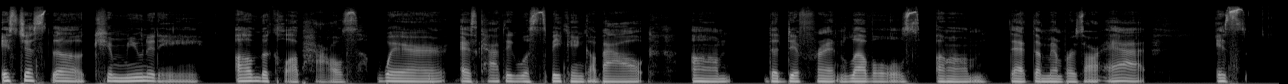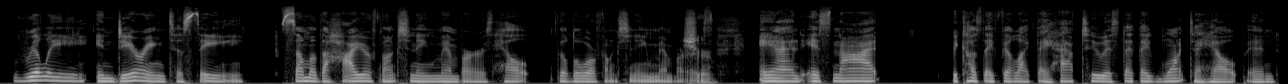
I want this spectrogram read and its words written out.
it's just the community of the clubhouse where, as Kathy was speaking about, um, the different levels um, that the members are at, it's really endearing to see some of the higher functioning members help the lower functioning members. Sure. And it's not because they feel like they have to, it's that they want to help and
